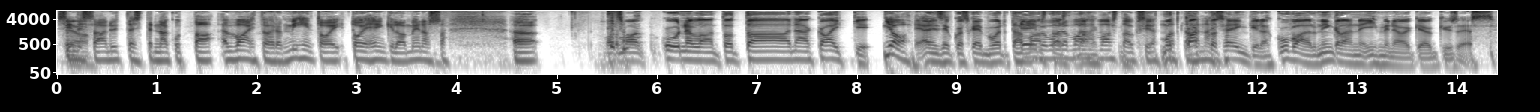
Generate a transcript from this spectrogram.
Sinne Joo. saa nyt sitten nakuttaa vaihtoehdon, mihin toi, toi henkilö on menossa. Ö, Varmaan kuunnellaan tota, nämä kaikki joo, ensin, koska ei me voida tähän Ei me voida tähän. vastauksia Mutta kakkoshenkilö, kuvailu, minkälainen ihminen oikein on kyseessä?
